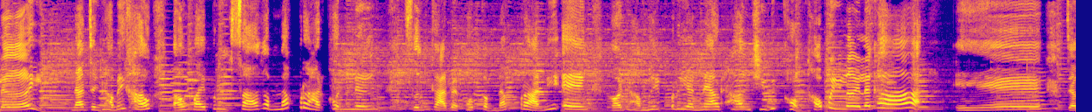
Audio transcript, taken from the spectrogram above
เลยนั่นจึงทำให้เขาต้องไปปรึกษากับนักปราชญ์คนหนึ่งซึ่งการไปพบกับนักปราชญ์นี่เอง ก็ทำให้เปลี่ยนแนวทางชีวิตของเขาไปเลยละค่ะ เอ๊จะ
